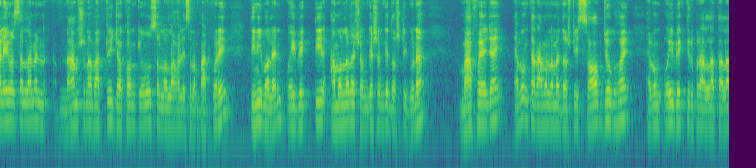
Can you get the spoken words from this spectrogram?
আলি ওয়াসাল্লামের নাম শোনা মাত্রই যখন কেউ সাল্লাহ আলি সাল্লাম পাঠ করে তিনি বলেন ওই ব্যক্তির আমল নামের সঙ্গে সঙ্গে দশটি গুণা মাফ হয়ে যায় এবং তার আমল নামে দশটি সব যোগ হয় এবং ওই ব্যক্তির উপর আল্লাহ তালা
